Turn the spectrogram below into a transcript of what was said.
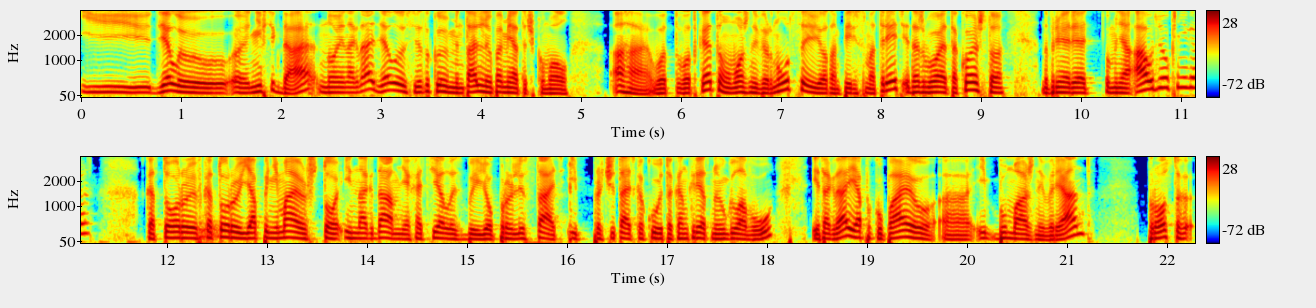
и делаю, э, не всегда, но иногда делаю себе такую ментальную пометочку, мол, ага, вот, вот к этому можно вернуться, ее там пересмотреть. И даже бывает такое, что, например, я- у меня аудиокнига, которую, в которую я понимаю, что иногда мне хотелось бы ее пролистать и прочитать какую-то конкретную главу, и тогда я покупаю э, и бумажный вариант, просто,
